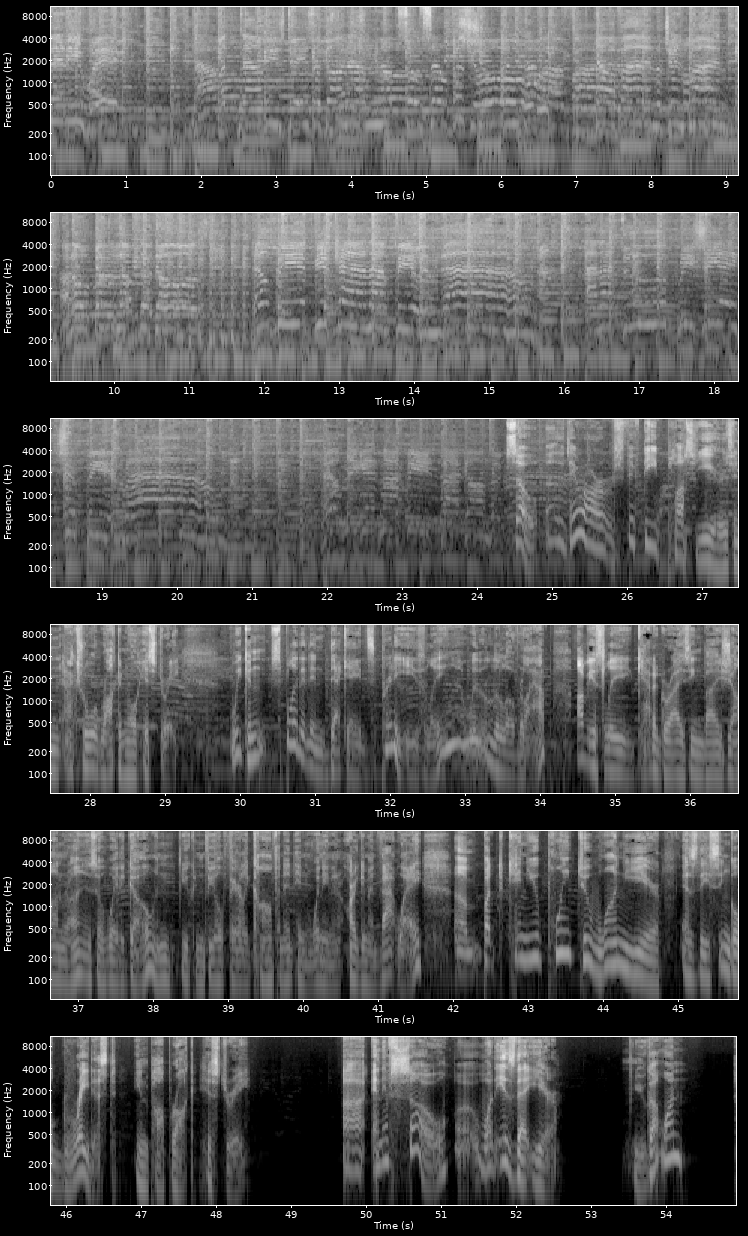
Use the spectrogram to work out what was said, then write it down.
So, uh, there are 50 plus years in actual rock and roll history. We can split it in decades pretty easily, uh, with a little overlap. Obviously, categorizing by genre is a way to go, and you can feel fairly confident in winning an argument that way. Um, but can you point to one year as the single greatest in pop rock history? Uh, and if so, uh, what is that year? You got one?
